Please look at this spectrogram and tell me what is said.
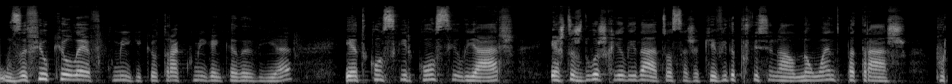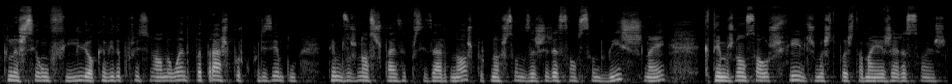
o desafio que eu levo comigo e que eu trago comigo em cada dia é de conseguir conciliar estas duas realidades, ou seja, que a vida profissional não ande para trás porque nasceu um filho, ou que a vida profissional não ande para trás porque, por exemplo, temos os nossos pais a precisar de nós, porque nós somos a geração sanduíche, não é? que temos não só os filhos, mas depois também as gerações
